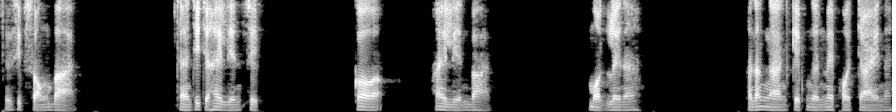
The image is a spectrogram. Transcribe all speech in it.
หรือสิบสองบาท แทนที่จะให้เหรียญสิบก็ให้เหรียญบาท หมดเลยนะ พนักงานเก็บเงินไม่พอใจนะ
